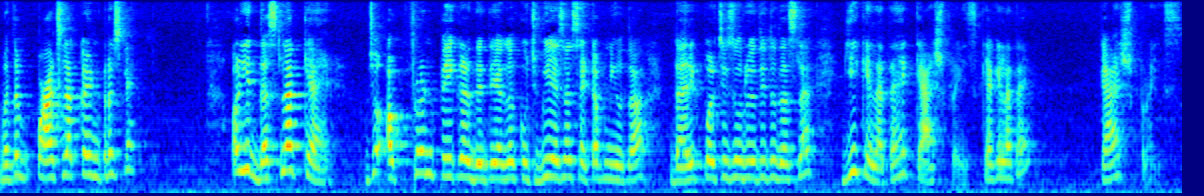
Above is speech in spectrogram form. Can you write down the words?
मतलब पाँच लाख का इंटरेस्ट है। और ये दस लाख क्या है? जो अपफ्रंट पे कर देते अगर कुछ भी ऐसा सेटअप नहीं होता डायरेक्ट परचेज हो रही होती तो दस लाख, ये कहलाता है कैश प्राइस क्या कहलाता है? Cash price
